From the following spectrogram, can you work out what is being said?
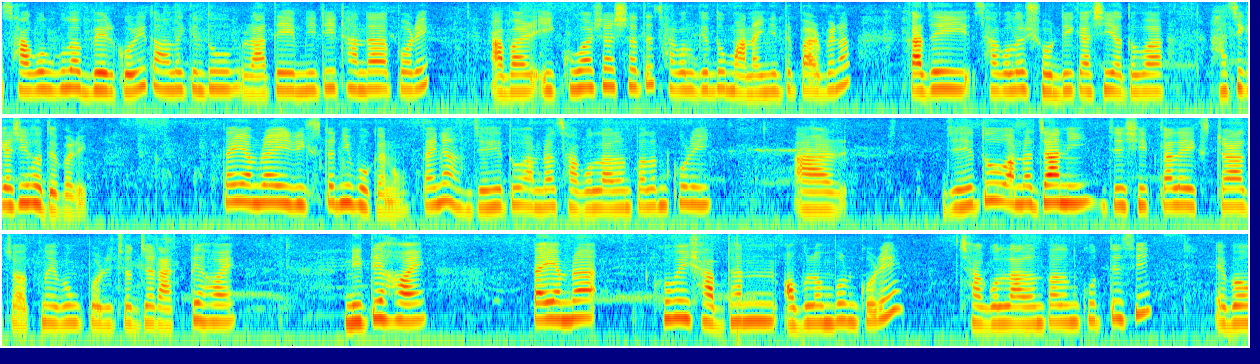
ছাগলগুলো বের করি, তাহলে কিন্তু রাতে এমনিতেই ঠান্ডা পড়ে। আবার এই কুয়াশার সাথে ছাগল কিন্তু মানাই নিতে পারবে না। কাজেই ছাগলের সর্দি কাশি অথবা হাসি কাশি হতে পারে। তাই আমরা এই রিক্সটা নিব কেন, তাই না? যেহেতু আমরা ছাগল লালন পালন করি। আর যেহেতু আমরা জানি যে শীতকালে এক্সট্রা যত্ন এবং পরিচর্যা রাখতে হয়, নিতে হয়, তাই আমরা খুবই সাবধান অবলম্বন করে ছাগল লালন পালন করতেছি। এবং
